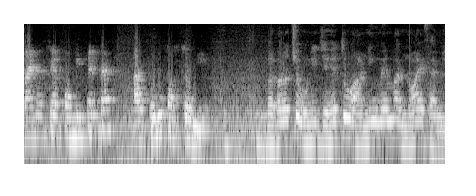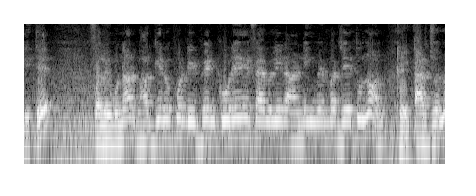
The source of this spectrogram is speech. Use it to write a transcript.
ফাইন্যান্সিয়াল কন্ডিশনটা আর পুরো কষ্ট নিয়ে ব্যাপার হচ্ছে উনি যেহেতু আর্নিং মেম্বার নয় ফ্যামিলিতে ফলে ওনার ভাগ্যের উপর ডিপেন্ড করে ফ্যামিলির আর্নিং মেম্বার যেহেতু নন ঠিক। তার জন্য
